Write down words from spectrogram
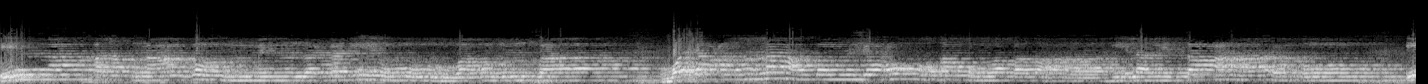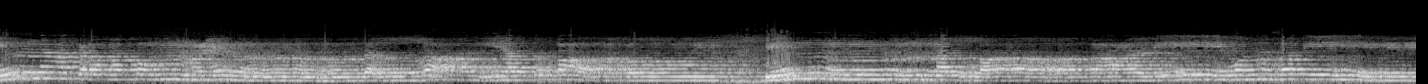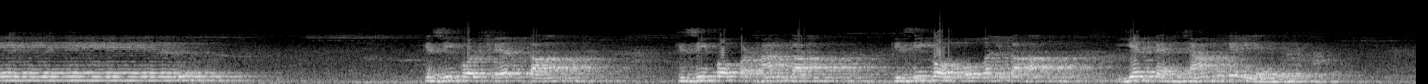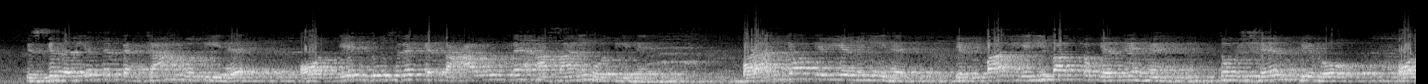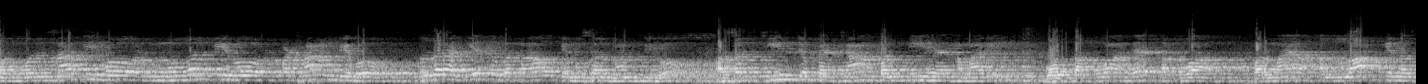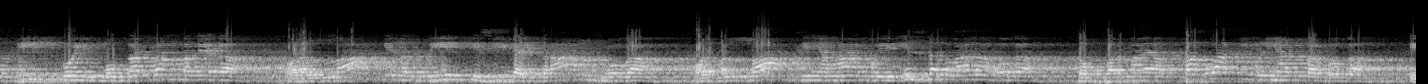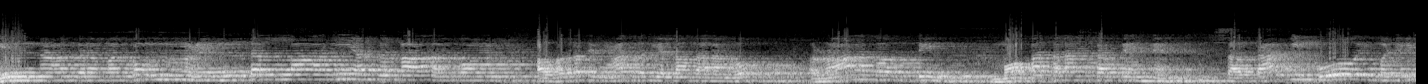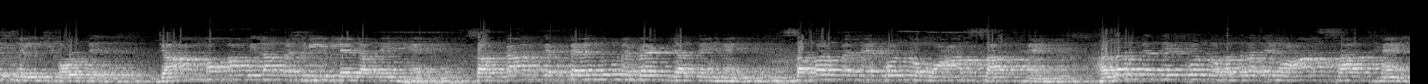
انا خلقناکم من ذکر و انفا عند کسی کو شیخ کہا کسی کو پٹھان کہا کسی کو مغل کہا یہ پہچان کے لیے اس کے ذریعے سے پہچان ہوتی ہے اور ایک دوسرے کے تعارف میں آسانی ہوتی ہے۔ بڑائیوں کے لیے نہیں ہے۔ ایک بات یہی بات تو کہتے ہیں، تم شیر بھی ہو اور ملزا بھی ہو اور مغل بھی ہو اور پٹھان بھی ہو، تو ذرا یہ تو بتاؤ کہ مسلمان بھی ہو۔ اصل چیز جو پہچان بنتی ہے ہماری، وہ تقوا ہے تقوا فرمایا کے نزدیک کوئی مکرم بنے گا اور اللہ کے نزدیک کسی کا اکرام ہوگا اور اللہ کے یہاں کوئی عزت والا ہوگا تو فرمایا تقوا کی بنیاد پر ہوگا۔ اور حضرت معاذ رضی اللہ تعالیٰ ہو رات اور دن موقع تلاش کرتے ہیں، سرکار کی کوئی مجلس نہیں چھوڑتے۔ جہاں موقع ملا تشریف لے جاتے ہیں۔ سرکار کے پہلو میں بیٹھ جاتے ہیں۔ سفر میں دیکھو تو معاذ ساتھ ہیں۔ حضرت میں دیکھو تو حضرت معاذ ساتھ ہیں۔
